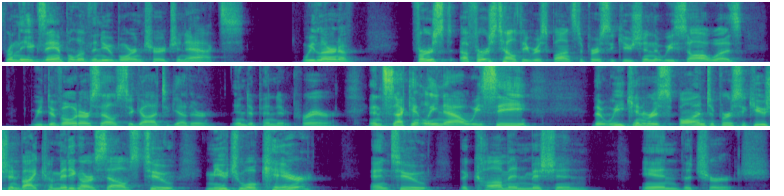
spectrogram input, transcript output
From the example of the newborn church in Acts, we learn a first, a first healthy response to persecution that we saw was we devote ourselves to God together, independent prayer. And secondly, now we see that we can respond to persecution by committing ourselves to mutual care and to the common mission in the church.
